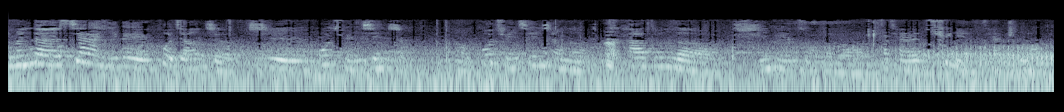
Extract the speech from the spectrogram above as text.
我们的下一位获奖者是郭全先生。啊，郭全先生呢，他蹲了十年左右了，他才去年才出老的。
